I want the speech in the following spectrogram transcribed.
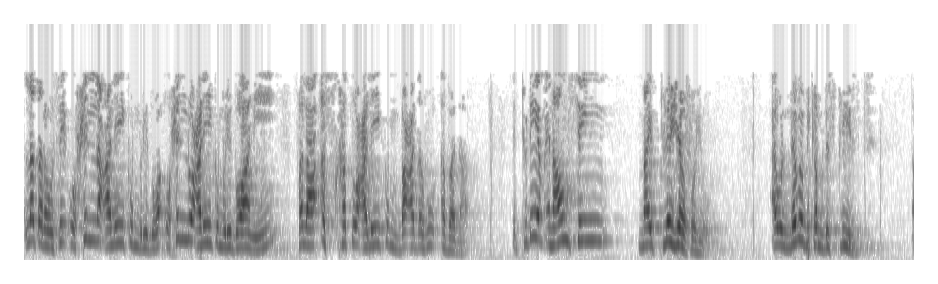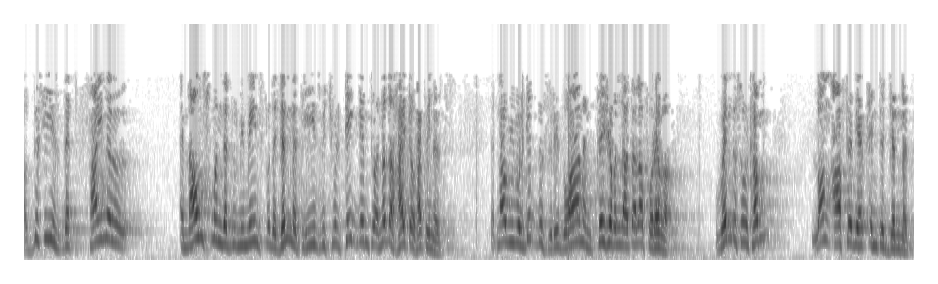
Allah Ta'ala will say, أُحِلَّ عَلَيْكُمْ رِضْوَانِ أُحِلُّ عَلَيْكُمْ رِضْوَانِي فَلَا أَسْخَطُ عَلَيْكُمْ بَعْدَهُ أَبَدًا That today I'm announcing my pleasure for you. I will never become displeased. Now this is that final announcement that will be made for the Jannatis, which will take them to another height of happiness. That now we will get this Ridwan and pleasure of Allah Ta'ala forever. When this will come? Long after they have entered Jannat.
